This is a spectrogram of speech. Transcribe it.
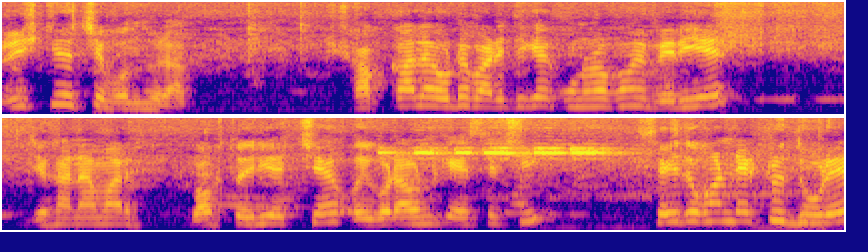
বৃষ্টি হচ্ছে বন্ধুরা। সকালে উঠে বাড়ি থেকে কোনো রকমে বেরিয়ে, যেখানে আমার বক্স তৈরি হচ্ছে, ওই গোডাউনকে এসেছি। সেই দোকানটা একটু দূরে,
